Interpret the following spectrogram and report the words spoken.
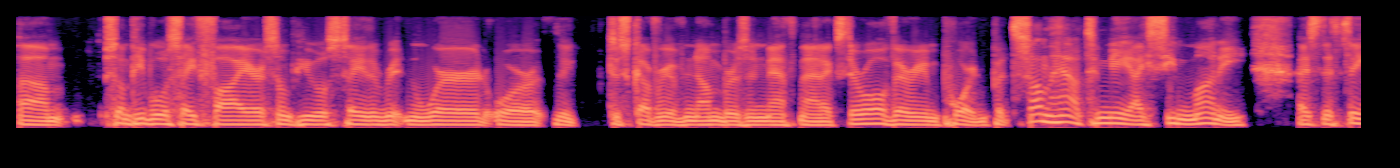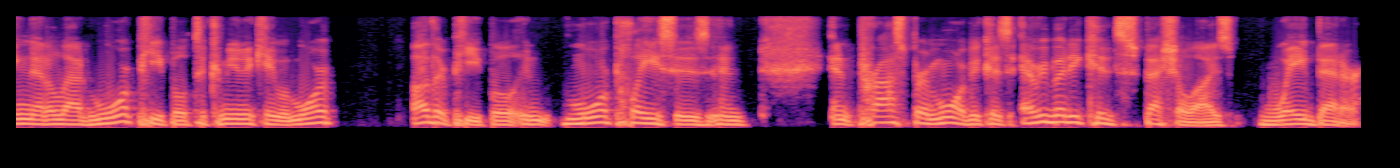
Um, some people will say fire, some people will say the written word or the discovery of numbers and mathematics. They're all very important. But somehow to me, I see money as the thing that allowed more people to communicate with more other people in more places and and prosper more because everybody could specialize way better.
